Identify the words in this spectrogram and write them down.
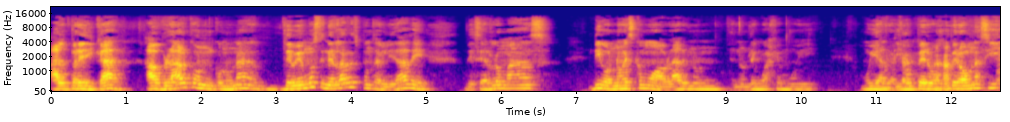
al predicar, hablar con, con una... Debemos tener la responsabilidad de, de ser lo más... Digo, no es como hablar en un, en un lenguaje muy, muy antiguo, pero, Ajá. pero aún así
